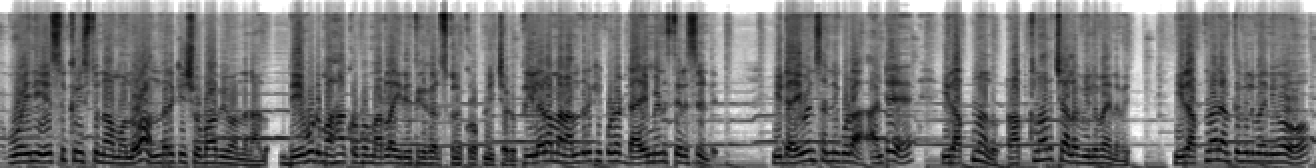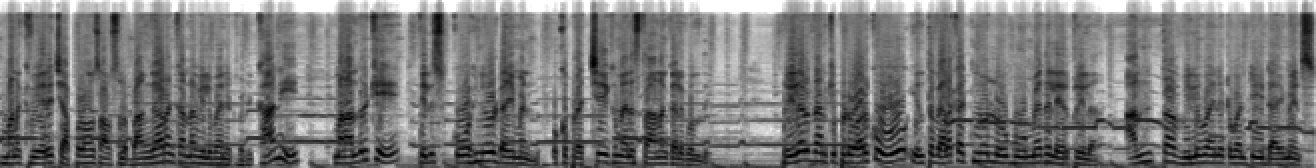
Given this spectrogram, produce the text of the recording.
ప్రభు అయిన యేసుక్రీస్తు నామంలో అందరికీ శుభాభివందనాలు. దేవుడు మహాకృప మరలా ఈ రీతిగా కలుసుకునే కృపనిచ్చాడు. ప్రియులరా మనందరికీ కూడా డైమండ్స్ తెలిసిండి ఈ డైమండ్స్ అన్ని కూడా అంటే ఈ రత్నాలు రత్నాలు చాలా విలువైనవి. ఈ రత్నాలు ఎంత విలువైనవో మనకు వేరే చెప్పడం అవసరం బంగారం కన్నా విలువైనటువంటి. కానీ మనందరికీ తెలుసు కోహినూర్ డైమండ్ ఒక ప్రత్యేకమైన స్థానం కలిగి ఉంది. ప్రియులర్ దానికి ఇప్పటి వరకు ఇంత వెల కట్టిన వాళ్ళు భూమి మీద లేరు ప్రియులర్. అంత విలువైనటువంటి డైమండ్స్.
